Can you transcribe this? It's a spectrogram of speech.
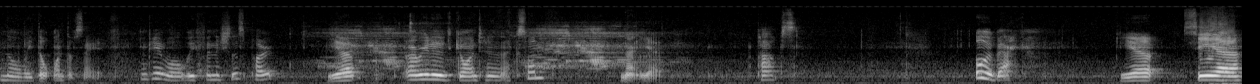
No, we don't want to save. Okay, well we finished this part. Yep. Are we gonna go on to the next one? Not yet. Pops. We'll be back. Yep. See ya.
